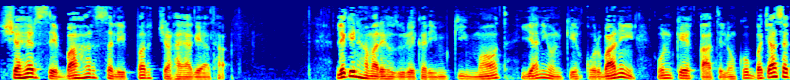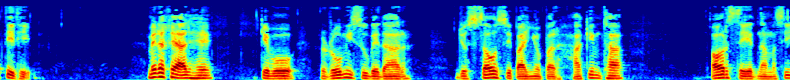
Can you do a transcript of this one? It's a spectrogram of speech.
شہر سے باہر سلیب پر چڑھایا گیا تھا۔ لیکن ہمارے حضور کریم کی موت یعنی ان کی قربانی ان کے قاتلوں کو بچا سکتی تھی۔ میرا خیال ہے کہ وہ رومی صوبے دار جو سو سپاہیوں پر حاکم تھا اور سیدنا مسیح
